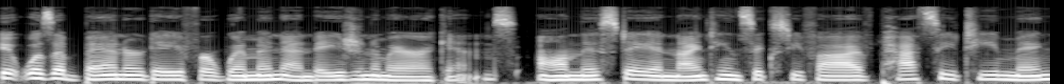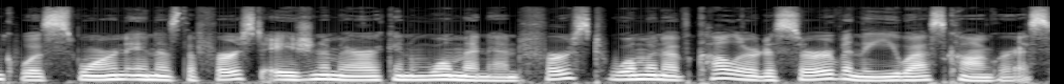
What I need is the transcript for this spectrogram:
It was a banner day for women and Asian Americans. On this day in 1965, Patsy T. Mink was sworn in as the first Asian American woman and first woman of color to serve in the U.S. Congress.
